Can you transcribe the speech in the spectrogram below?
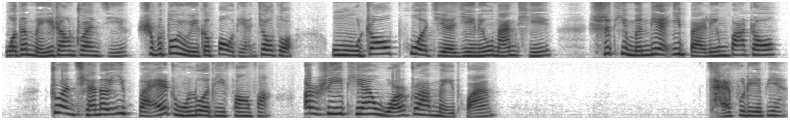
我的每一张专辑是不是都有一个爆点，叫做五招破解引流难题，实体门店一百零八招，赚钱的一百种落地方法，二十一天玩转美团。财富裂变，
